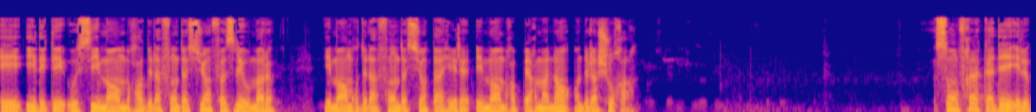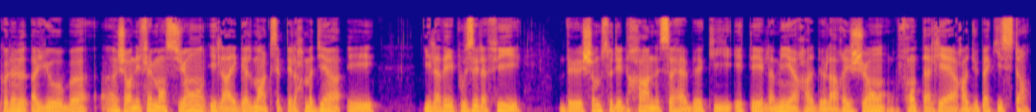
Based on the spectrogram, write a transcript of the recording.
Et il était aussi membre de la fondation Fazle Omar et membre de la Fondation Tahir et membre permanent de la Shura. Son frère cadet est le colonel Ayoub. J'en ai fait mention, il a également accepté l'Ahmadiyya et il avait épousé la fille de Shamsuddin Khan Saheb, qui était l'amir de la région frontalière du Pakistan.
